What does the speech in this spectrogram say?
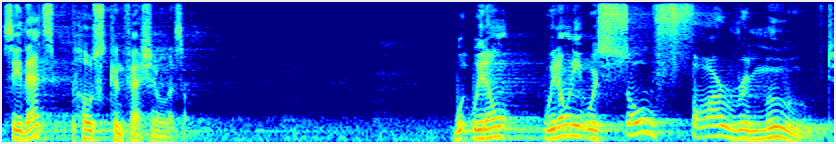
See, that's post confessionalism. We don't, we don't, we're so far removed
